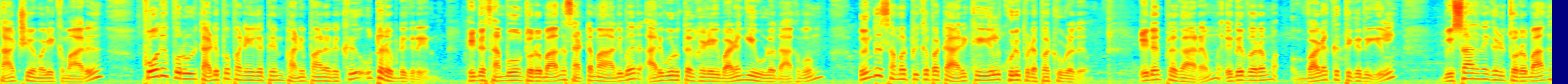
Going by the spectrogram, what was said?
சாட்சியம் அளிக்குமாறு போதைப்பொருள் தடுப்பு பணியகத்தின் பணிப்பாளருக்கு உத்தரவிடுகிறேன். இந்த சம்பவம் தொடர்பாக சட்டமா அதிபர் அறிவுறுத்தல்களை வழங்கியுள்ளதாகவும் இன்று சமர்ப்பிக்கப்பட்ட அறிக்கையில் குறிப்பிடப்பட்டுள்ளது. இதன் பிரகாரம் எதிர்வரும் வழக்கு திகதியில் விசாரணைகள் தொடர்பாக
